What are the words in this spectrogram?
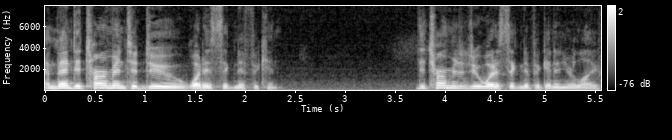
And then determine to do what is significant. Determine to do what is significant in your life.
